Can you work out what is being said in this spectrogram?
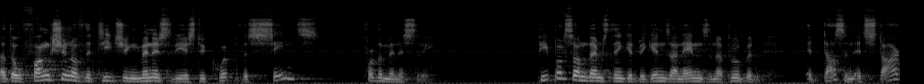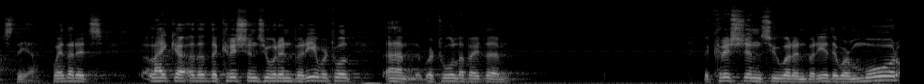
that the function of the teaching ministry is to equip the saints for the ministry. People sometimes think it begins and ends in a pulpit. It doesn't. It starts there. Whether it's like uh, the, the, Christians who were in Berea, we're told, um, we're told about the, the Christians who were in Berea. They were more.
